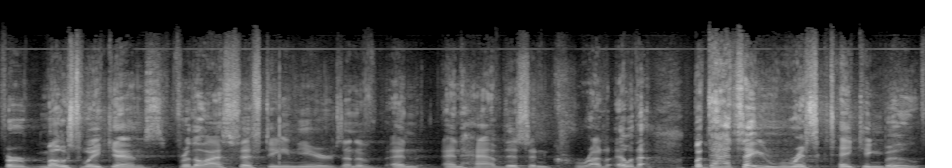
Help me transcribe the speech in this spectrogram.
for most weekends for the last 15 years and have, and, and have this incredible, oh, but that's a risk taking move.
